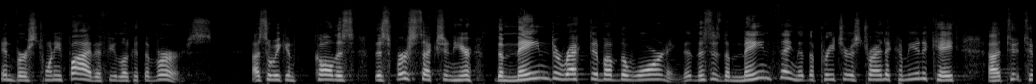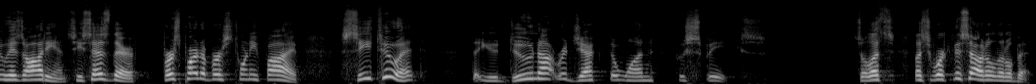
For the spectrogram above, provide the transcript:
in verse 25 if you look at the verse. Uh, so we can call this, this first section here the main directive of the warning. This is the main thing that the preacher is trying to communicate uh, to, to his audience. He says there, first part of verse 25 See to it that you do not reject the one who speaks. So let's, let's work this out a little bit.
